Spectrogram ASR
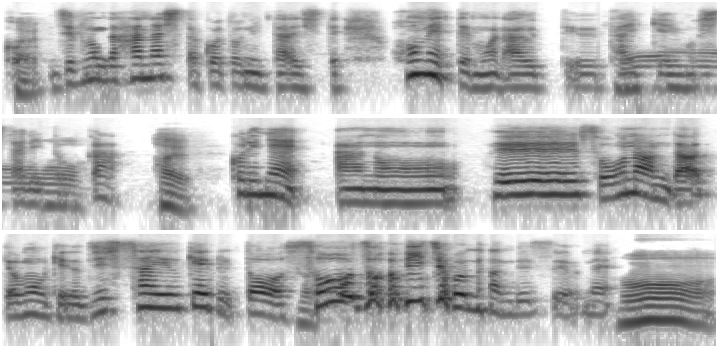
こうはい。自分が話したことに対して褒めてもらうっていう体験をしたりとか、はい。これね、あのーへえ、そうなんだって思うけど、実際受けると想像以上なんですよね。おー。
